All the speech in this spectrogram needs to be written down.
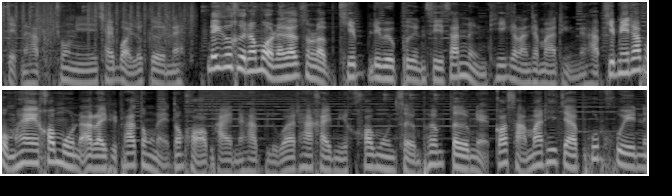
57นะครับ ช่วงนี้ใช้บ่อยเหลือเกินนะ นี่ก็คือทั้งหมดนะครับสำหรับคลิปรีวิวปืนซีซั่นหนึ่งที่กำลังจะมาถึงนะครับ คลิปนี้ถ้าผมให้ข้อมูลอะไรผิดพลาดดตรงไหนต้องขออภัยนะครับ หรือว่าถ้าใครมีข้อมูลเสริมเพิ่มเติมเนี่ยก็สามารถที่จะพูดคุยใน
